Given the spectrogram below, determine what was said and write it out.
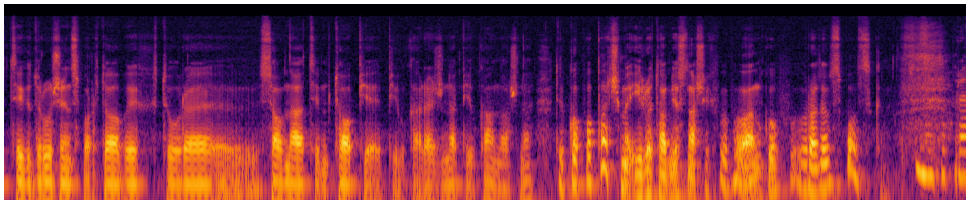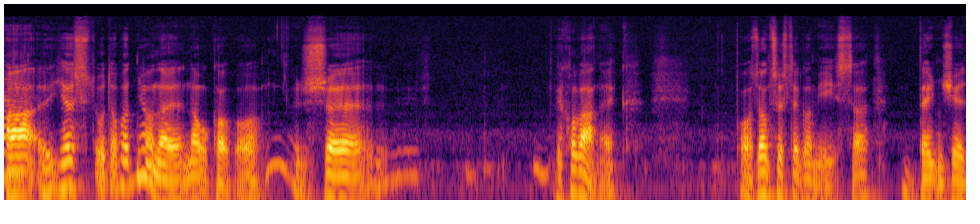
tych drużyn sportowych, które są na tym topie, piłka ręczna, piłka nożna, tylko popatrzmy, ilu tam jest naszych wywołanków rodem z Polski. No a jest udowodnione naukowo, że wychowanek pochodzący z tego miejsca będzie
